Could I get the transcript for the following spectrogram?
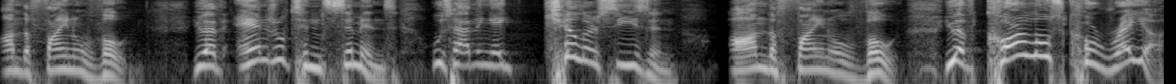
on the final vote. You have Andrelton Simmons, who's having a killer season on the final vote. You have Carlos Correa,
